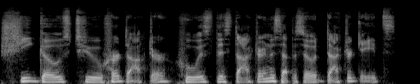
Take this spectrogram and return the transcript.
she goes to her doctor doctor, who is this doctor in this episode, Dr. Gates,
